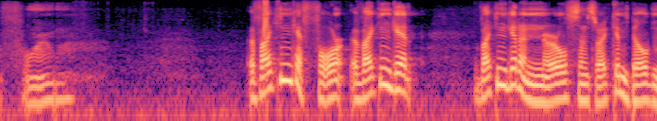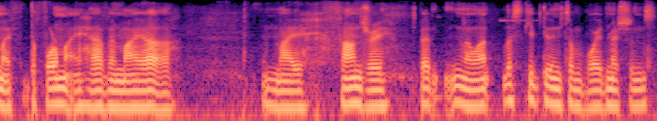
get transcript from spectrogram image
Form. If I can get four, if I can get, if I can get a neural sensor, I can build my the form I have in my uh, in my foundry. But you know what? Let's keep doing some void missions.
